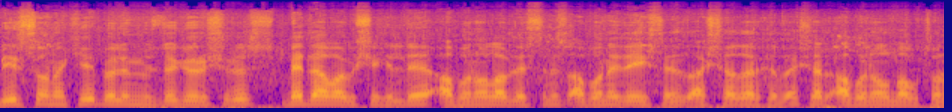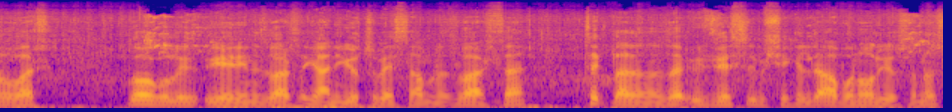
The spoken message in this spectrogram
Bir sonraki bölümümüzde görüşürüz. Bedava bir şekilde abone olabilirsiniz. Abone değilseniz aşağıda arkadaşlar abone olma butonu var. Google üyeliğiniz varsa yani YouTube hesabınız varsa tıkladığınızda ücretsiz bir şekilde abone oluyorsunuz.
